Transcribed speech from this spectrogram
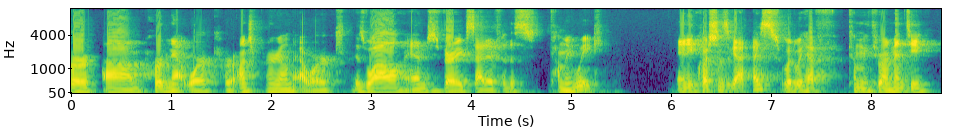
her um, her network, her entrepreneurial network as well, and just very excited for this coming week. Any questions, guys? What do we have coming through on Menti?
